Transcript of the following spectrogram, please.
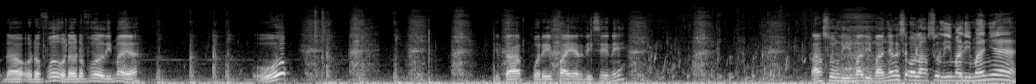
Udah udah full, udah udah full 5 ya. Up. Kita purifier di sini. Langsung 5 limanya sih? Oh langsung 5 limanya.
